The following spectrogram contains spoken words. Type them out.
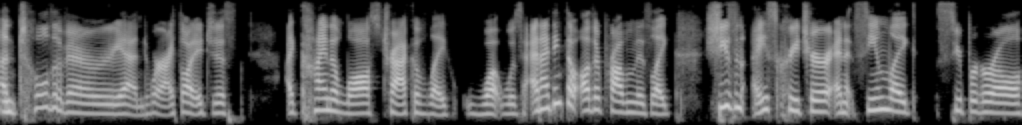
until the very end where I thought it just I kind of lost track of like what was. And I think the other problem is like she's an ice creature, and it seemed like Supergirl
